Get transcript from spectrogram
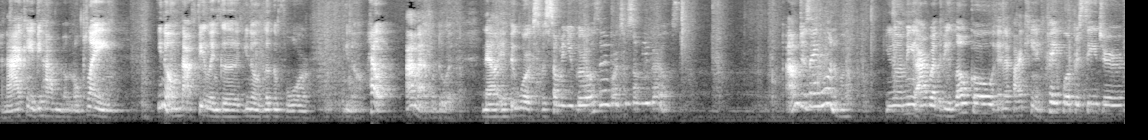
And I can't be hopping on no plane, you know, not feeling good, you know, looking for, you know, help. I'm not gonna do it. Now, if it works for some of you girls, then it works for some of you girls. I'm just ain't one of them. You know what I mean? I'd rather be local, and if I can't pay for a procedure,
